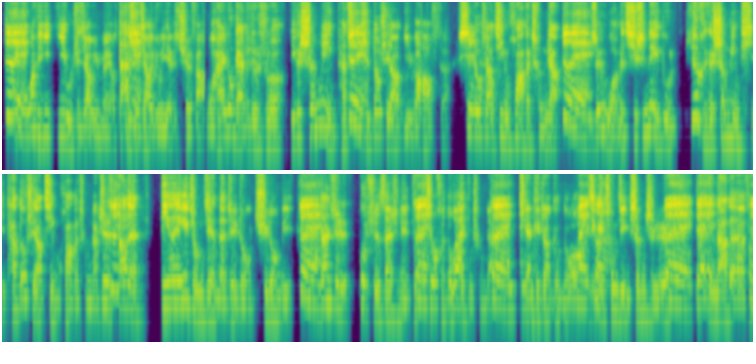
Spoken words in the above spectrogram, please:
对不光是义义务制教育没有，大学教育中也是缺乏。我还有一种感觉就是说，一个生命它其实都是要 evolve 的，是都是要进化和成长。对。所以我们其实内部任何一个生命体，它都是要进化和成长，这是它的 DNA 中间的这种驱动力。对。但是过去的三十年，中国对是有很多外部成长，对。钱可以赚更多，你可以憧憬升值，对买更大的房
